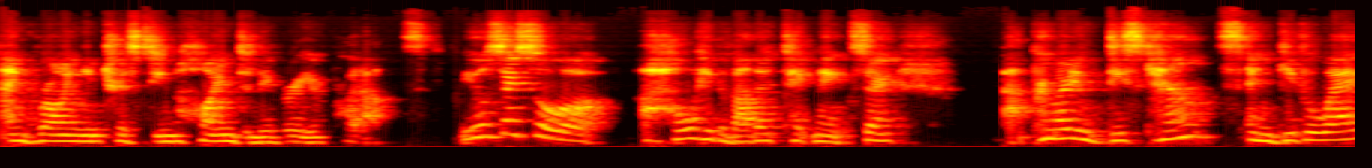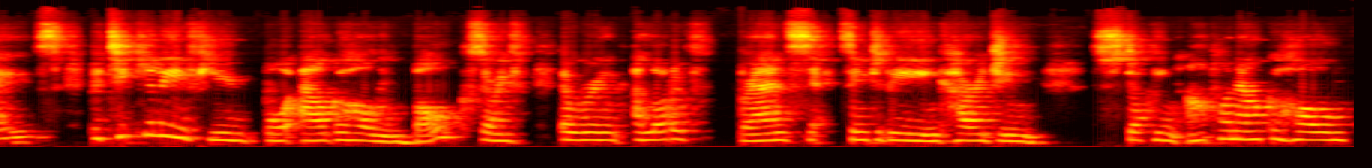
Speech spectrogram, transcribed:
and growing interest in home delivery of products. We also saw a whole heap of other techniques. So, uh, promoting discounts and giveaways, particularly if you bought alcohol in bulk. So, if there were a lot of brands seem to be encouraging stocking up on alcohol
